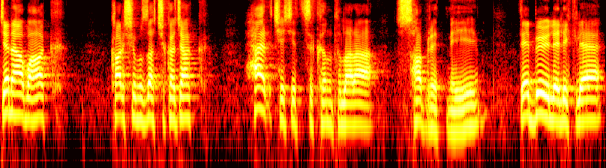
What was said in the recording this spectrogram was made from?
Cenab-ı Hak karşımıza çıkacak her çeşit sıkıntılara sabretmeyi ve böylelikle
